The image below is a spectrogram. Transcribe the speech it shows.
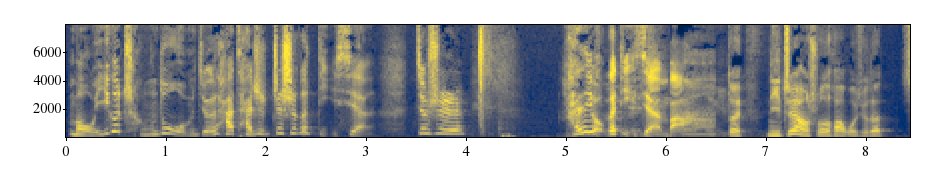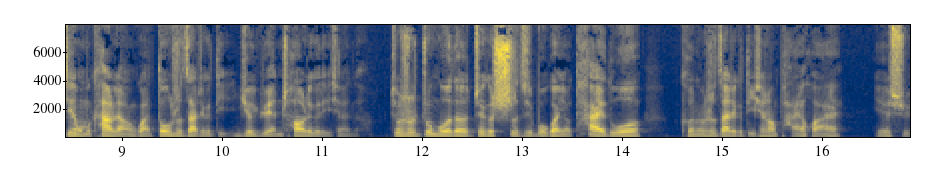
某一个程度，我们觉得它才是这是个底线，就是还得有个底线吧。对你这样说的话，我觉得今天我们看了两个馆都是在这个底，就远超这个底线的。就是中国的这个世纪博物馆有太多可能是在这个底线上徘徊，也许，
